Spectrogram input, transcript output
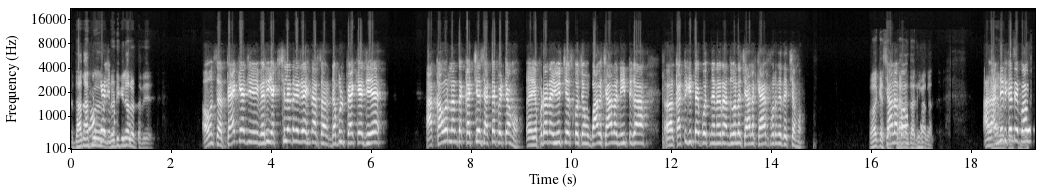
దాదాపు రెండు కిలోలు ఉంటది. అవును సార్ ప్యాకేజీ వెరీ ఎక్సలెంట్గా చేసినారు సార్ డబుల్ ప్యాకేజీ. ఆ కవర్లు అంతా కట్ చేసి అట్టే పెట్టాము. ఎప్పుడైనా యూజ్ చేసుకోవచ్చాము బాగా చాలా నీట్గా కట్టు గిట్టు అయిపోతుంది అన్నారు అందువల్ల చాలా కేర్ఫుల్గా తెచ్చాము. ఓకే సార్ చాలా బాగుంది. అన్నిటికంటే. బాగుంది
